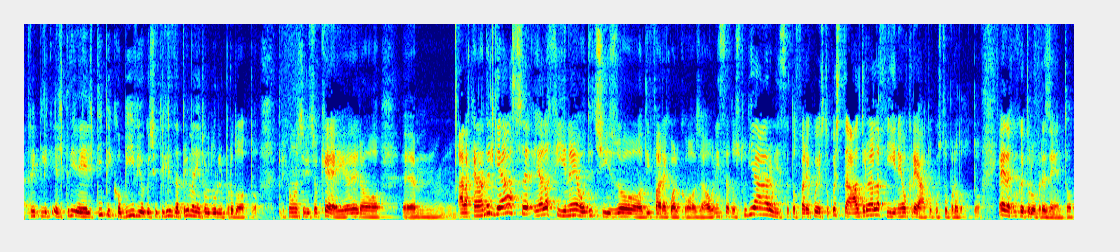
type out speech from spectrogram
tripli, è, il tri, è, il tipico bivio che si utilizza prima di introdurre il prodotto, perché uno si dice ok, ero ehm, alla canna del gas e alla fine ho deciso di fare qualcosa, ho iniziato a studiare, ho iniziato a fare questo, quest'altro e alla fine ho creato questo prodotto. Ed ecco che te lo presento.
